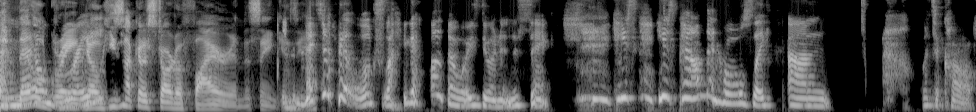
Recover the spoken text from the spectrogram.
A metal grate. No, he's not going to start a fire in the sink, is he? That's what it looks like. I don't know what he's doing in the sink. He's he's pounding holes like um, what's it called?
